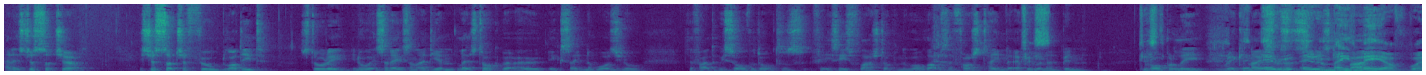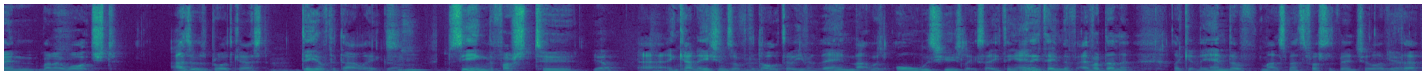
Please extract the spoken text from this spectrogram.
and it's just such a it's just such a full blooded story. You know, it's an excellent idea. And let's talk about how exciting it was. You know, the fact that we saw the Doctor's faces flashed up on the wall. That was the first time that everyone Just- had been properly recognised. It, it came reminds me of when, when I watched, as it was broadcast, mm-hmm. Day of the Daleks, mm-hmm. seeing the first two Yeah. uh, incarnations of the mm-hmm. Doctor. Even then, that was always hugely exciting. Anytime they've ever done it, like at the end of Matt Smith's first adventure, over Yeah. there,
